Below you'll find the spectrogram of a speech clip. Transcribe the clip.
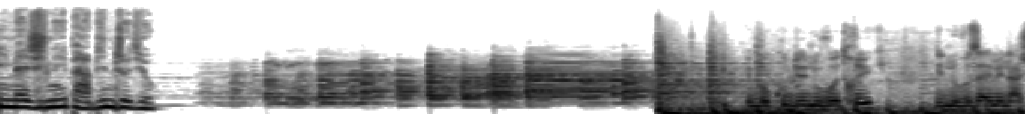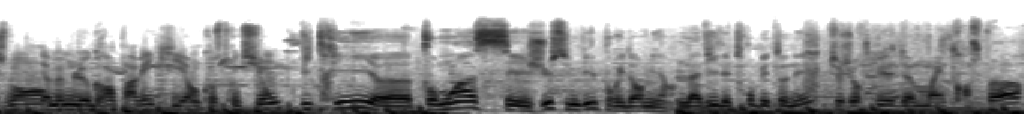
imaginé par Binge Audio. Il y a beaucoup de nouveaux trucs, des nouveaux aménagements. Il y a même le Grand Paris qui est en construction. Vitry, euh, pour moi, c'est juste une ville pour y dormir. La ville est trop bétonnée. Toujours plus de moyens de transport,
